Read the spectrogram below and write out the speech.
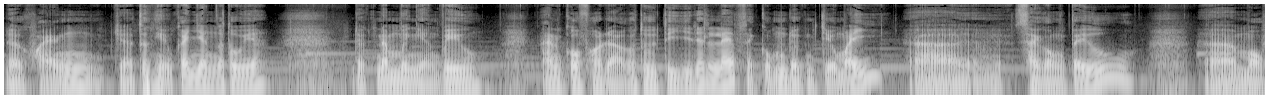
được khoảng thương hiệu cá nhân của tôi á được 50.000 view. Anh cô founder của tôi TG Lab thì cũng được triệu mấy. À, Sài Gòn Tiếu à, một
